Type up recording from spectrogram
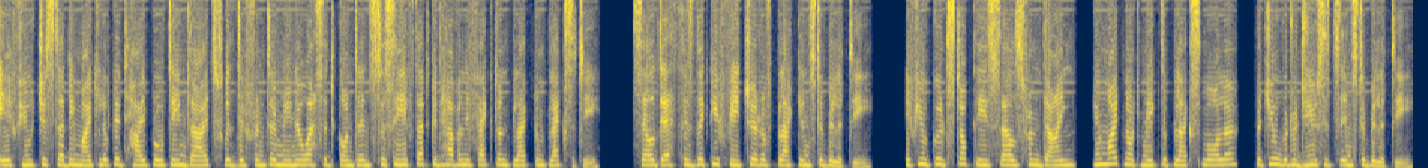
A future study might look at high-protein diets with different amino acid contents to see if that could have an effect on plaque complexity. Cell death is the key feature of plaque instability. If you could stop these cells from dying, you might not make the plaque smaller, but you would reduce its instability.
